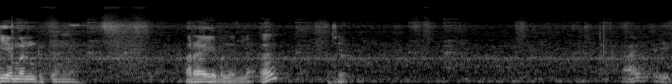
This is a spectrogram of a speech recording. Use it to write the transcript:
வராகியம்மன் இருக்காங்க. வராகியம்மன் இல்லை. ஆ? சரி. காயத்ரி.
